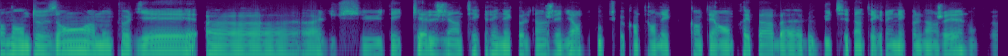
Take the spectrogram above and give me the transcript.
pendant deux ans à Montpellier, euh, à l'issue desquels j'ai intégré une école d'ingénieur, du coup, puisque quand tu es, es, en prépa, bah, le but c'est d'intégrer une école d'ingé. Donc, euh,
